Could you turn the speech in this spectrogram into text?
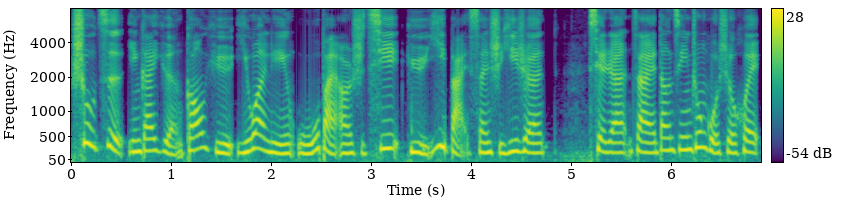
数字应该远高于一万零五百二十七与一百三十一人。显然，在当今中国社会，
